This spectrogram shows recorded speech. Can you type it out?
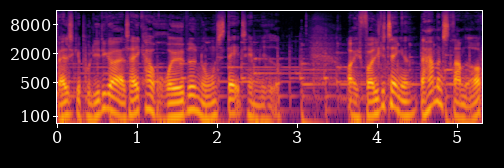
falske politiker altså ikke har røbet nogen statshemmeligheder. Og i Folketinget, der har man strammet op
